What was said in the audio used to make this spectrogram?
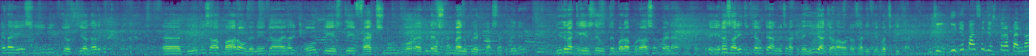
ਕਹਿਣਾ ਇਹ ਸੀ ਵੀ ਜੋ ਅਗਰ ਡੀਏਜੀ ਸਾਹਿਬ ਬਾਹਰ ਆਉਂਦੇ ਨੇ ਜਾਂ ਇਹਨਾਂ ਦੀ ਉਹ ਕੇਸ ਦੇ ਫੈਕਟਸ ਨੂੰ ਔਰ ਐਵੀਡੈਂਸ ਨੂੰ ਮੈਨੂਪੂਲੇਟ ਕਰ ਸਕਦੇ ਨੇ। ਜਿਹਦੇ ਨਾਲ ਕੇਸ ਦੇ ਉੱਤੇ ਬੜਾ ਬੁਰਾ ਅਸਰ ਪੈਣਾ ਤੇ ਇਹਨਾਂ ਸਾਰੀ ਚੀਜ਼ਾਂ ਨੂੰ ਧਿਆਨ ਵਿੱਚ ਰੱਖਦੇ ਹੀ ਅੱਜ ਵਾਲਾ ਆਰਡਰ ਸਾਡੀ ਫੇਵਰ 'ਚ ਕੀਤਾ ਜੀ ਦੂਜੇ ਪਾਸੇ ਜਿਸ ਤਰ੍ਹਾਂ ਪਹਿਲਾਂ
